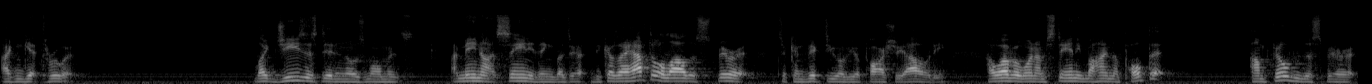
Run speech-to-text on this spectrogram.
I can get through it. Like Jesus did in those moments, I may not say anything, but because I have to allow the Spirit to convict you of your partiality. However, when I'm standing behind the pulpit, I'm filled with the Spirit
